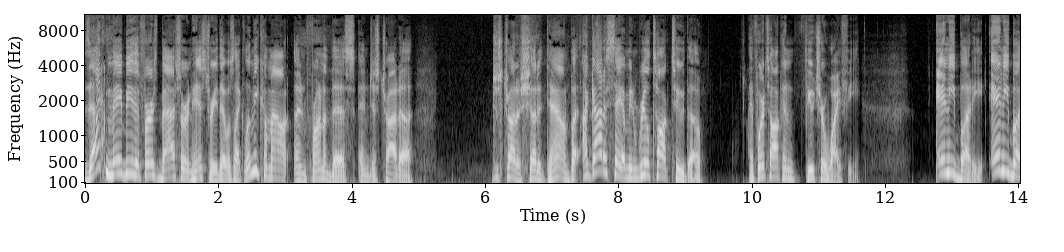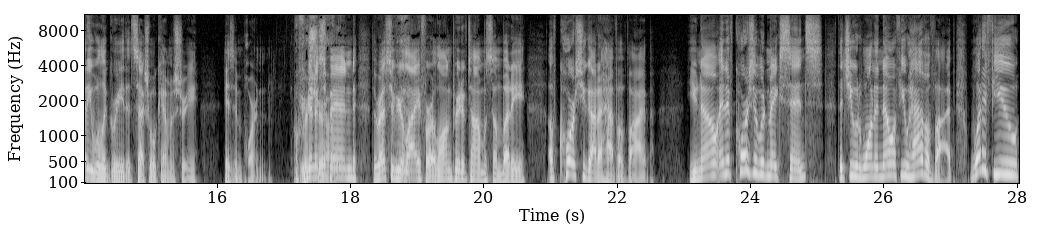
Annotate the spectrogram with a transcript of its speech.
Zach may be the first bachelor in history that was like, let me come out in front of this and just try to just try to shut it down. But I gotta say, I mean, real talk too though. If we're talking future wifey, anybody, anybody will agree that sexual chemistry is important. If you're Oh, gonna sure. spend the rest of your life or a long period of time with somebody, of course you gotta have a vibe. You know? And of course it would make sense that you would want to know if you have a vibe. What if you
